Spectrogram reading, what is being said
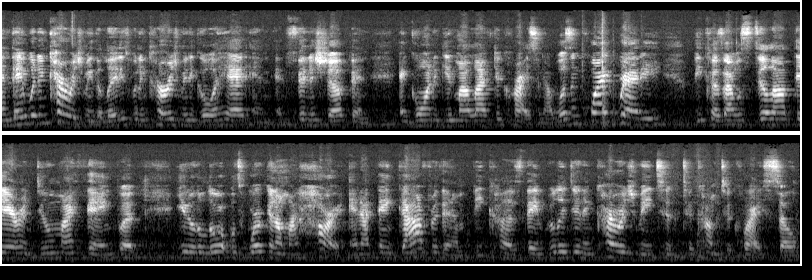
and they would encourage me the ladies would encourage me to go ahead and, and finish up and and go on to give my life to christ and i wasn't quite ready because i was still out there and doing my thing but you know, the Lord was working on my heart. And I thank God for them because they really did encourage me to, to come to Christ. So,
